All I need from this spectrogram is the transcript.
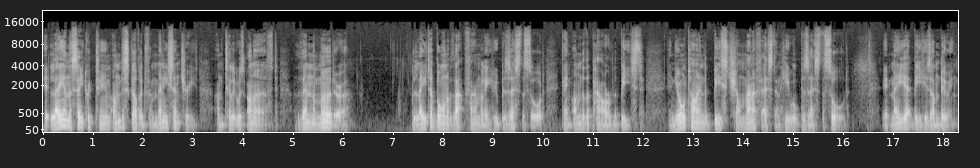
It lay in the sacred tomb undiscovered for many centuries until it was unearthed. Then the murderer, later born of that family who possessed the sword, came under the power of the beast. In your time, the beast shall manifest and he will possess the sword. It may yet be his undoing.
